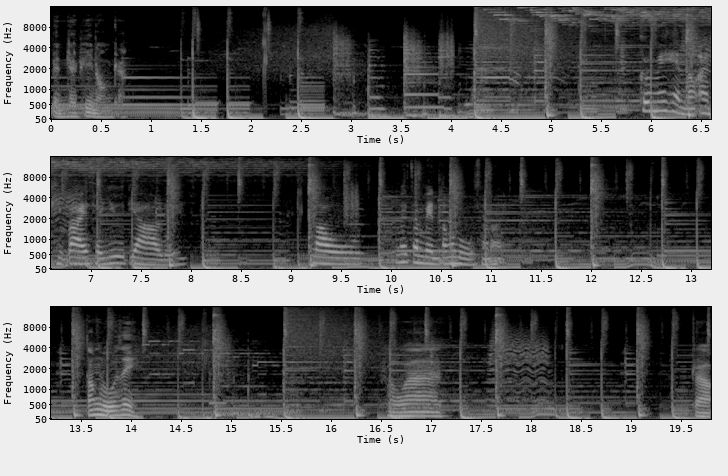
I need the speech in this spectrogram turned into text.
เป็นแค่พี่น้องกัน ก็ไม่เห็นต้องอธิบายซะยืดยาวเลย เราไม่จำเป็นต้องรู้ซะหน่อย ต้องรู้สิ เพราะว่า เรา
